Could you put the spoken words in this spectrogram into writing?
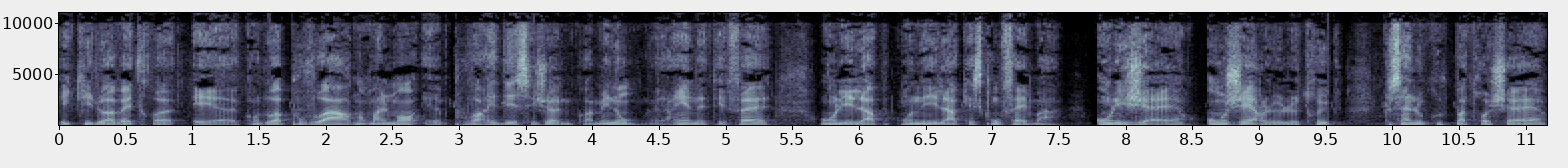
et qui doivent être et euh, qu'on doit pouvoir normalement euh, pouvoir aider ces jeunes quoi. Mais non, rien été fait. On est là, on est là. Qu'est-ce qu'on fait? Bah, on les gère, on gère le, truc, que ça ne coûte pas trop cher,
